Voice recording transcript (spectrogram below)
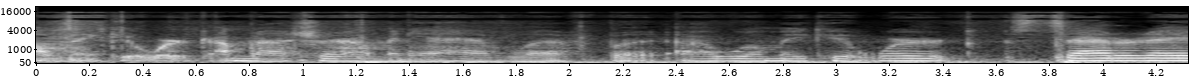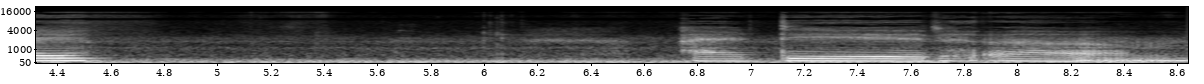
I'll make it work. I'm not sure how many I have left, but I will make it work. Saturday, I did, um,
